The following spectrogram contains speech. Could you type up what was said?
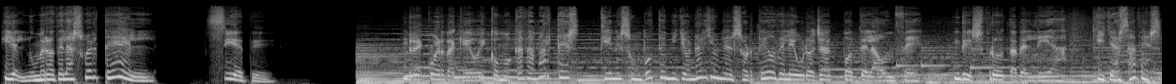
Y el número de la suerte, el 7. Recuerda que hoy, como cada martes, tienes un bote millonario en el sorteo del Eurojackpot de la 11. Disfruta del día. Y ya sabes,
